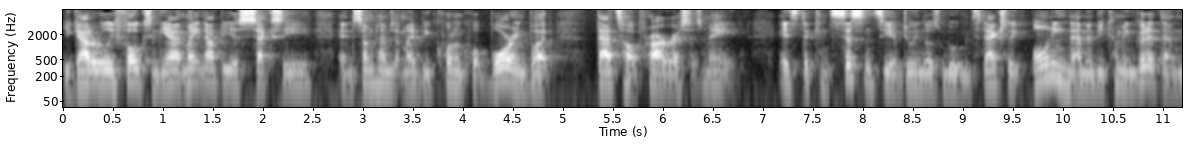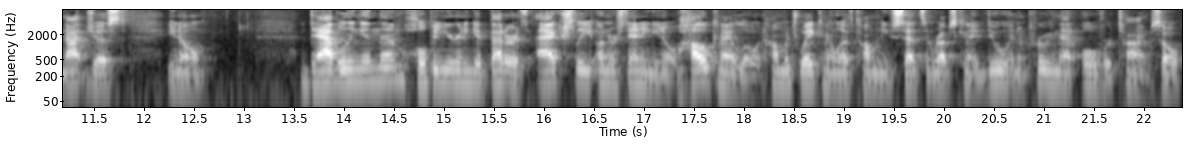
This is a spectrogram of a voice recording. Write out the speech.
You got to really focus. And yeah, it might not be as sexy, and sometimes it might be quote unquote boring, but that's how progress is made. It's the consistency of doing those movements and actually owning them and becoming good at them, not just, you know, dabbling in them, hoping you're going to get better. It's actually understanding, you know, how can I load? How much weight can I lift? How many sets and reps can I do? And improving that over time. So,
